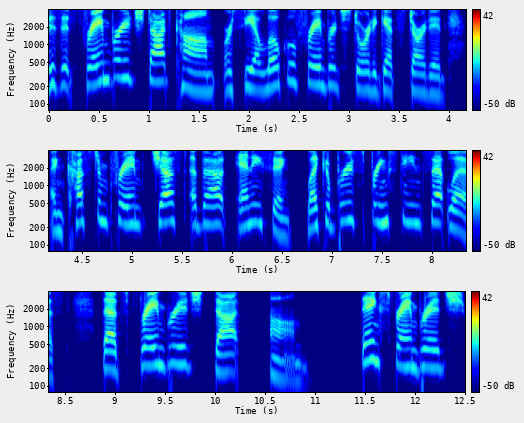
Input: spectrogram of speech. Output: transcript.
Visit framebridge.com or see a local Framebridge store to get started and custom frame just about anything, like a Bruce Springsteen set list. That's framebridge.com. Thanks, Framebridge.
